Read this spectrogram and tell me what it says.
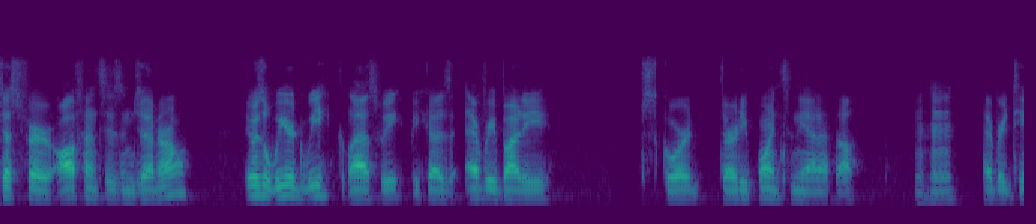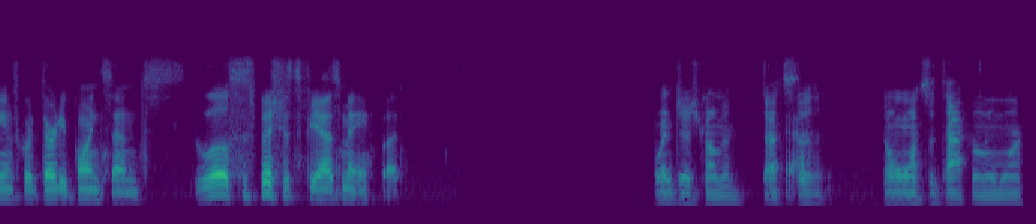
just for offenses in general. It was a weird week last week because everybody scored 30 points in the NFL. hmm Every team scored 30 points, and a little suspicious if you ask me. But Winter's coming. That's Yeah. the no one wants to tackle no more.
